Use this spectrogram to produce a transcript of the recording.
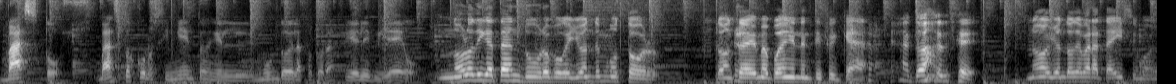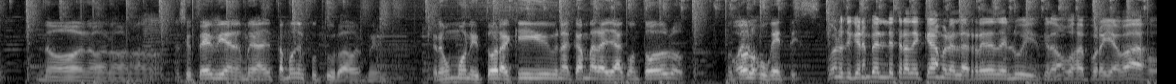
vastos, vastos conocimientos en el mundo de la fotografía y el video. No lo diga tan duro porque yo ando en motor, entonces me pueden identificar. Entonces, no, yo ando desbaratadísimo. No, no, no, no. no. Si ustedes vienen, mira, estamos en el futuro ahora mismo. Tenemos un monitor aquí, una cámara ya con todos los, con Bueno. todos los juguetes. Bueno, si quieren ver detrás de cámara en las redes de Luis, que la vamos a bajar por ahí abajo.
